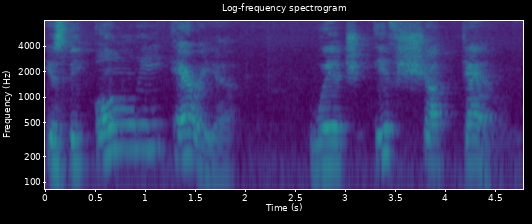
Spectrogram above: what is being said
is the only area which, if shut down,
